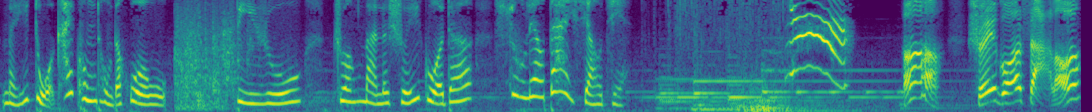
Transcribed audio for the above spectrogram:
没躲开空桶的货物，比如装满了水果的塑料袋小姐。呀！啊，水果洒了！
